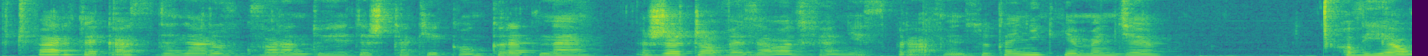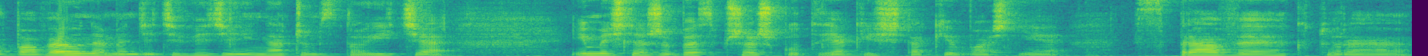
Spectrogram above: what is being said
W czwartek as denarów gwarantuje też takie konkretne, rzeczowe załatwianie spraw, więc tutaj nikt nie będzie owijał bawełnę, będziecie wiedzieli na czym stoicie i myślę, że bez przeszkód jakieś takie właśnie sprawy, które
